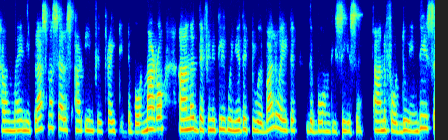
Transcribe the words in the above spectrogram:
how many plasma cells are infiltrating the bone marrow. And definitely we needed to evaluate the bone disease. And for doing this,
